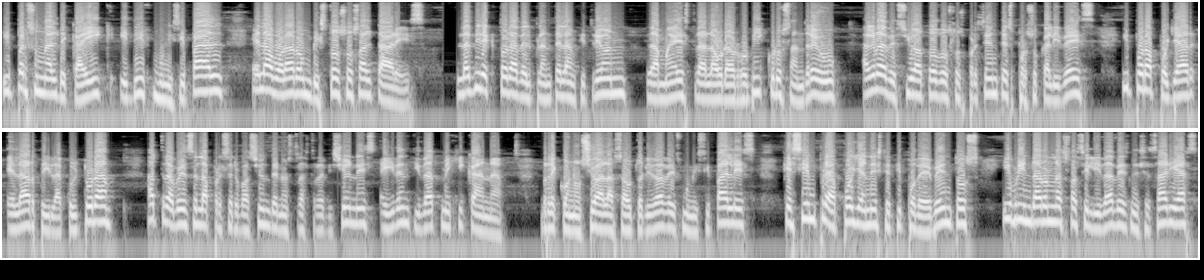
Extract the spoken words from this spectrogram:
y personal de CAIC y DIF municipal elaboraron vistosos altares. La directora del plantel anfitrión, la maestra Laura Rubí Cruz Andreu, agradeció a todos los presentes por su calidez y por apoyar el arte y la cultura a través de la preservación de nuestras tradiciones e identidad mexicana. Reconoció a las autoridades municipales que siempre apoyan este tipo de eventos y brindaron las facilidades necesarias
